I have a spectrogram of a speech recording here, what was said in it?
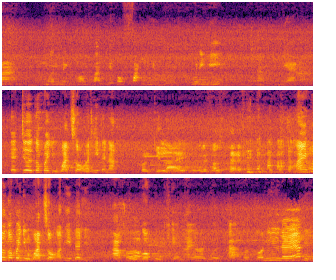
มาก เหมือนในความฝันที่เขาฝันเห็นเลยพูดอย่างนี้เนี่ยแต่เจ้ยก็ไปอยู่วัดสองอาทิตย์เลยนะคนกินหลายมันก็เลยฝันหลายไม่เพื่อนก็ไปอยู่วัดสองอาทิตย์แล้วนี่พาครูก็ผูกแขนให้อะไรด้วยพระเพิ่นก็นี่แหล้วนี่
